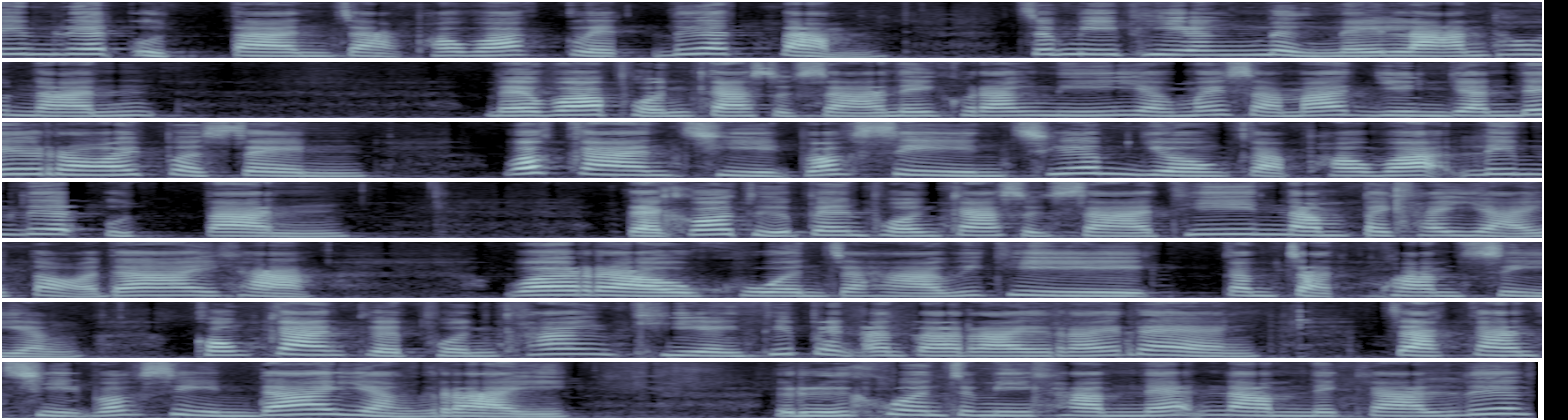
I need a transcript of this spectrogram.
ริ่มเลือดอุดตัน จากภาวะเกล็ดเลือดต่ำจะมีเพียงหนึ่งในล้านเท่านั้น แม้ว่าผลการศึกษาในครั้งนี้ยังไม่สามารถยืนยันได้ร้อยเปอร์เซ็นต์ ว่าการฉีดวัคซีนเชื่อมโยงกับภาวะริ่มเลือดอุดตัน แต่ก็ถือเป็นผลการศึกษาที่นำไปขยายต่อได้ค่ะ ว่าเราควรจะหาวิธีกำจัดความเสี่ยงของการเกิดผลข้างเคียงที่เป็นอันตรายร้ายแรง จากการฉีดวัคซีนได้อย่างไร หรือควรจะมีคำแนะนำในการเลือก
